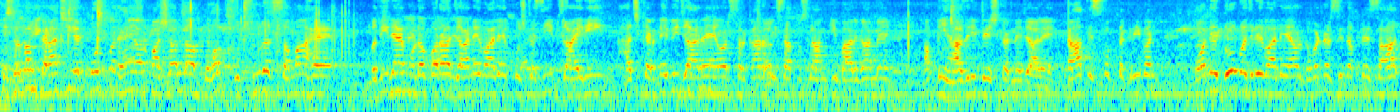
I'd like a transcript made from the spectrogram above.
اس وقت ہم کراچی ایئرپورٹ پر ہیں اور ماشاءاللہ بہت خوبصورت سما ہے۔ مدینہ منورہ جانے والے خوش نصیب زائرین حج کرنے بھی جا رہے ہیں اور سرکار علیہ صاحب اسلام کی بارگاہ میں اپنی حاضری پیش کرنے جا رہے ہیں۔ رات اس وقت تقریباً پونے دو بجنے والے ہیں اور گورنر سندھ اپنے ساتھ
